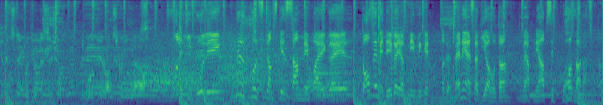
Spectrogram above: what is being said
You can stick with your decision. It will appear on screen now. Quality bowling बिल्कुल स्टंप्स के सामने पाए गए तोहफे में दे गए अपनी विकेट अगर मैंने ऐसा किया होता तो मैं अपने आप से बहुत नाराज़ होता।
